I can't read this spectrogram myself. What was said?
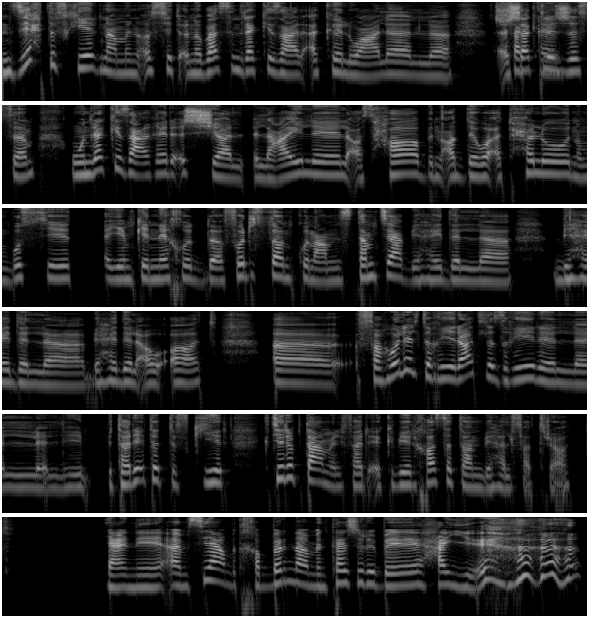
نزيح تفكيرنا من قصة إنه بس نركز على الأكل وعلى شكل, الجسم ونركز على غير أشياء العائلة الأصحاب نقضي وقت حلو ننبسط. يمكن ناخد فرصة نكون عم نستمتع بهيدي ال بهيدي ال بهيدي الأوقات. آه، فهول التغييرات الصغيرة اللي بطريقة التفكير كتير بتعمل فرق كبير خاصة بهالفترات. يعني أمسي عم بتخبرنا من تجربة حية.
